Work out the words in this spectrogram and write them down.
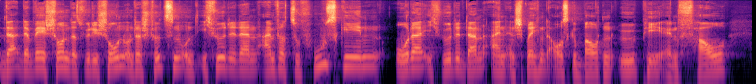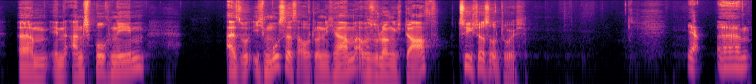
da, da wäre ich schon, das würde ich schon unterstützen und ich würde dann einfach zu Fuß gehen oder ich würde dann einen entsprechend ausgebauten ÖPNV ähm, in Anspruch nehmen. Also ich muss das Auto nicht haben, aber solange ich darf, ziehe ich das auch durch. Ja, ähm,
